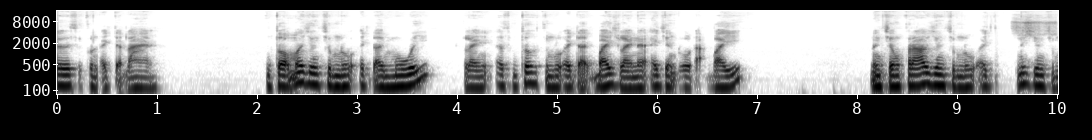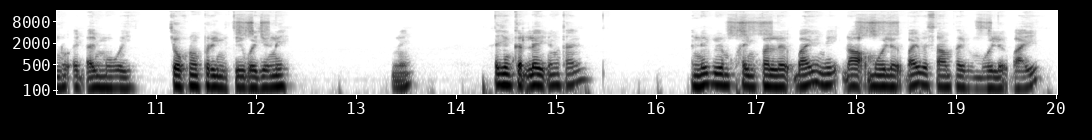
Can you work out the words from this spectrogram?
e សេគុណ x ដដែលបន្ទាប់មកយើងចំនួន x ដោយ1កន្លែងសំទោសចំនួន x ដោយ3កន្លែងណា x យើងដូរដាក់3និងចុងក្រោយយើងចំនួន x នេះយើងចំនួន x ដោយ1ចូលក្នុង primitive របស់យើងនេះនេះហើយយើងគិតលេខហ្នឹងទៅអានេះវា27លើ3នេះដក1លើ3វាសំ26លើ3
